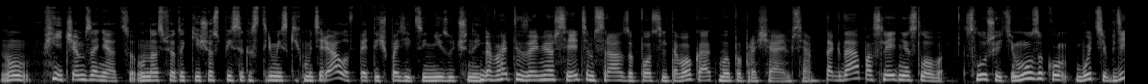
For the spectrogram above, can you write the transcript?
Ну, и чем заняться. У нас все-таки еще список экстремистских материалов, 5000 позиций не изученный. Давай ты займешься этим сразу после того, как мы попрощаемся. Тогда последнее слово. Слушайте музыку, будьте бдительны.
